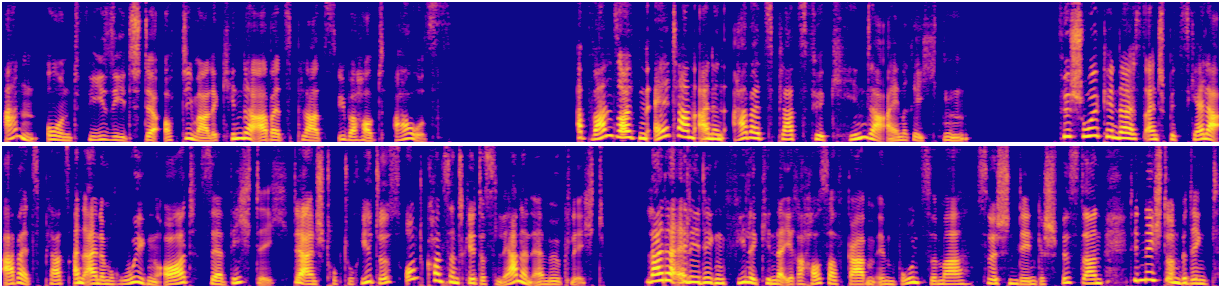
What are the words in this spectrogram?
an und wie sieht der optimale Kinderarbeitsplatz überhaupt aus. Ab wann sollten Eltern einen Arbeitsplatz für Kinder einrichten? Für Schulkinder ist ein spezieller Arbeitsplatz an einem ruhigen Ort sehr wichtig, der ein strukturiertes und konzentriertes Lernen ermöglicht. Leider erledigen viele Kinder ihre Hausaufgaben im Wohnzimmer, zwischen den Geschwistern, die nicht unbedingt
